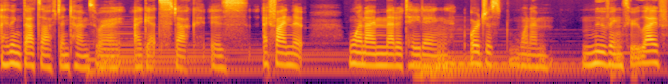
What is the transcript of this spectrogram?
I think that's oftentimes where I, I get stuck is I find that when I'm meditating or just when I'm moving through life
